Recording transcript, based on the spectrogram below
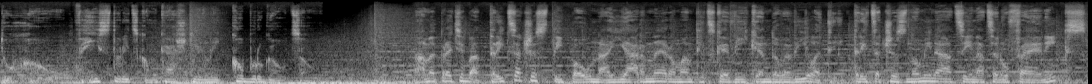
duchov v historickom kaštieli Koburgovcov. Máme pre teba 36 typov na jarné romantické víkendové výlety, 36 nominácií na cenu Fénix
